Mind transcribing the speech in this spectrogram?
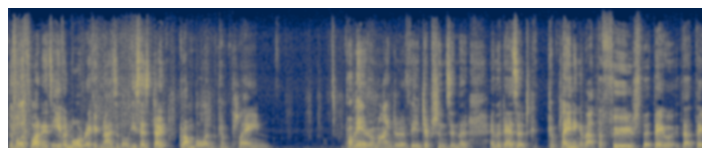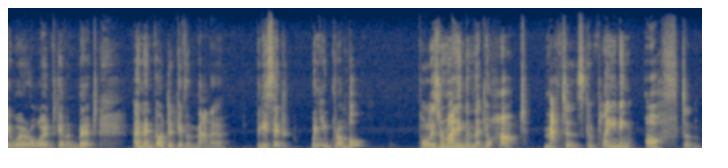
The fourth one is even more recognizable. He says, "Don't grumble and complain." Probably a reminder of the Egyptians in the in the desert complaining about the food that they that they were or weren't given. But and then God did give them manna. But He said, when you grumble, Paul is reminding them that your heart matters. Complaining often,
